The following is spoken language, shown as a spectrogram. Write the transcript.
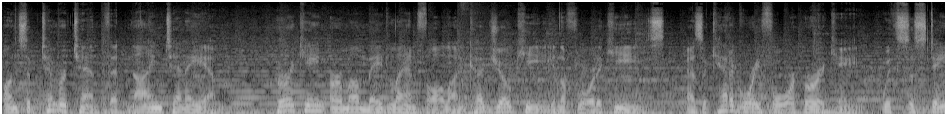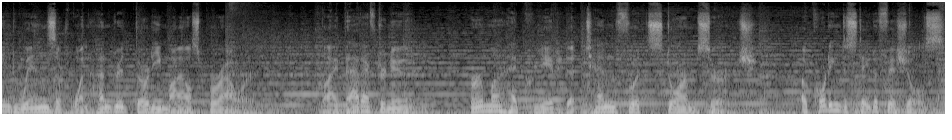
On September 10th at 9:10 a.m., Hurricane Irma made landfall on Cudjoe Key in the Florida Keys as a Category 4 hurricane with sustained winds of 130 miles per hour. By that afternoon, Irma had created a 10-foot storm surge. According to state officials,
